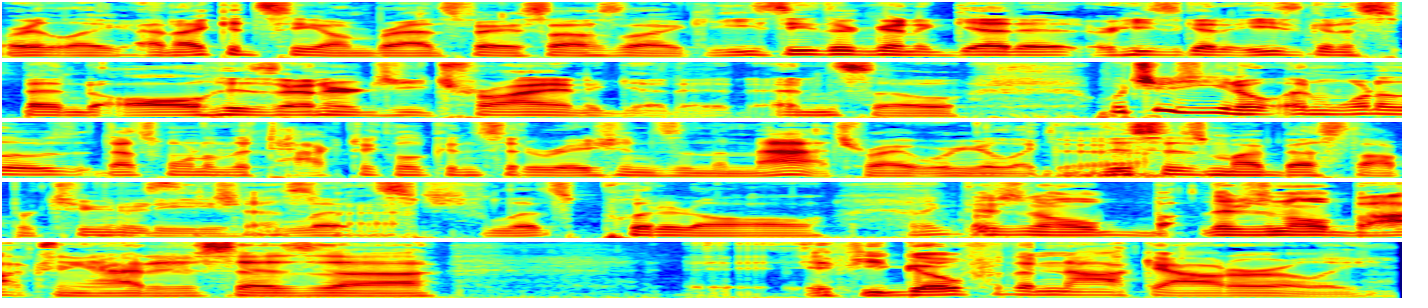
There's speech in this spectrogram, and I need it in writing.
or like, and I could see on Brad's face, I was like, he's either going to get it or he's gonna he's gonna spend all his energy trying to get it. And so, which is you know, and one of those that's one of the tactical considerations in the match, right? Where you're like, yeah. this is my best opportunity. Let's match. let's put it all. I think there's an old there's an old boxing adage that says. Uh, if you go for the knockout early,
